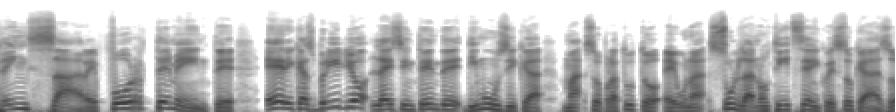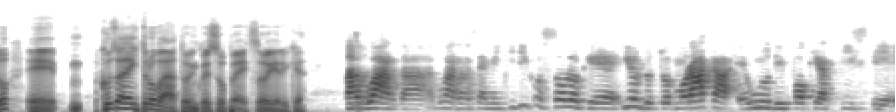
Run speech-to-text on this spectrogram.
pensare fortemente. Erika Sbriglio, lei si intende di musica ma soprattutto è una sulla notizia in questo caso. Eh, cosa hai trovato in questo pezzo Erika? Ma guarda, guarda Sammy, ti dico solo che io il dottor Moraca è uno dei pochi artisti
